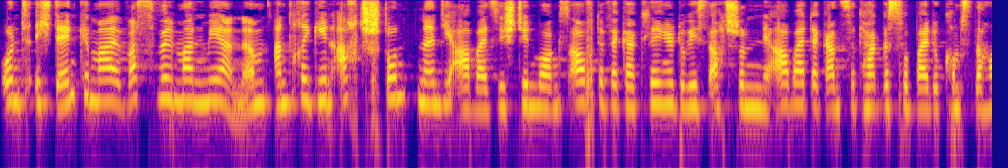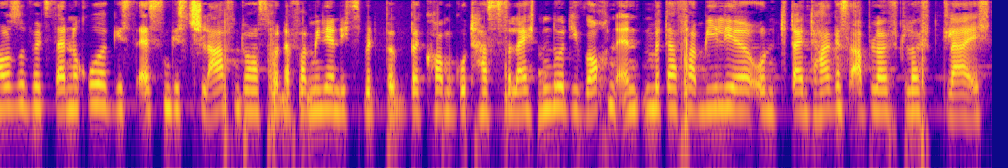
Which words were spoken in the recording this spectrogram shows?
Und ich denke mal, was will man mehr? Ne? Andere gehen acht Stunden in die Arbeit. Sie stehen morgens auf, der Wecker klingelt, du gehst acht Stunden in die Arbeit, der ganze Tag ist vorbei, du kommst nach Hause, willst deine Ruhe, gehst essen, gehst schlafen, du hast von der Familie nichts mitbekommen. Gut, hast vielleicht nur die Wochenenden mit der Familie und dein Tagesablauf läuft gleich.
